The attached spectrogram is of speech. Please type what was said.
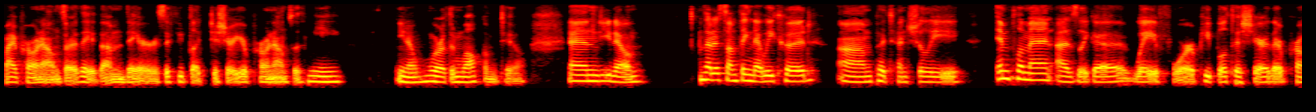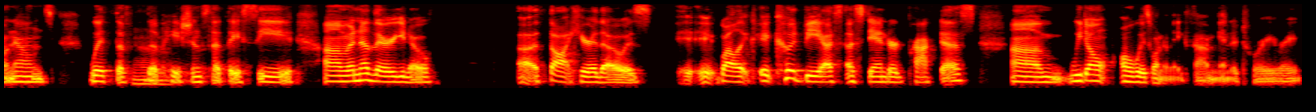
My pronouns are they, them, theirs. If you'd like to share your pronouns with me, you know, more than welcome to. And, you know, that is something that we could um, potentially implement as like a way for people to share their pronouns with the, yeah. the patients that they see. Um, another, you know, uh, thought here though is it, while it, it could be a, a standard practice, um, we don't always want to make that mandatory, right?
